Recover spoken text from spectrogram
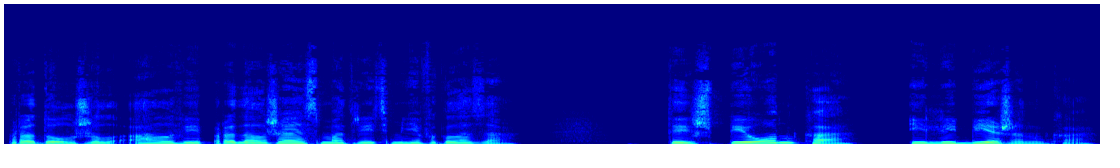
продолжил Алви, продолжая смотреть мне в глаза. Ты шпионка или беженка?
